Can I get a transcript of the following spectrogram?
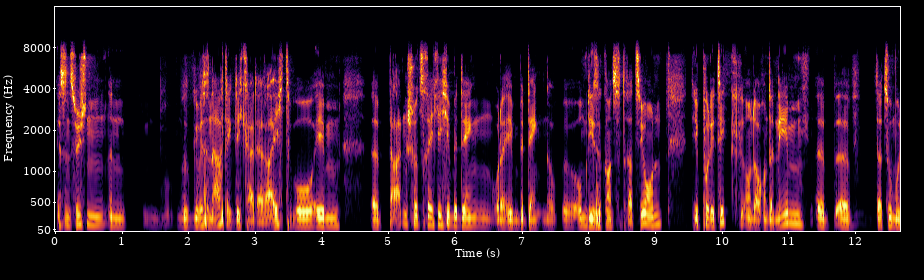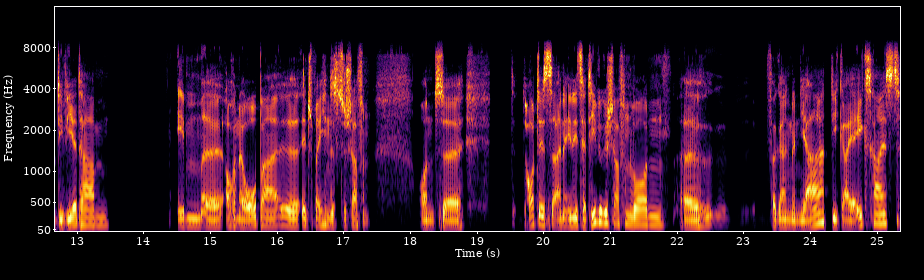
ist inzwischen ein eine gewisse Nachdenklichkeit erreicht, wo eben äh, datenschutzrechtliche Bedenken oder eben Bedenken äh, um diese Konzentration die Politik und auch Unternehmen äh, äh dazu motiviert haben, eben äh, auch in Europa äh, entsprechendes zu schaffen. Und dort ist eine Initiative geschaffen worden im vergangenen Jahr, die Gaia X heißt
